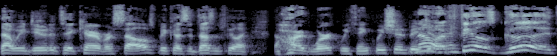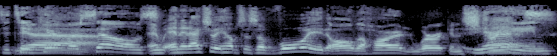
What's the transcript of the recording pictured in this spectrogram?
that we do to take care of ourselves because it doesn't feel like the hard work we think we should be doing. No, doing. it feels good to take care of ourselves. and and it actually helps us avoid all the hard work and strain Yes.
